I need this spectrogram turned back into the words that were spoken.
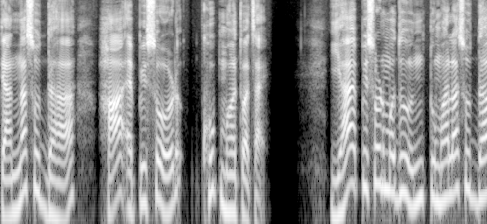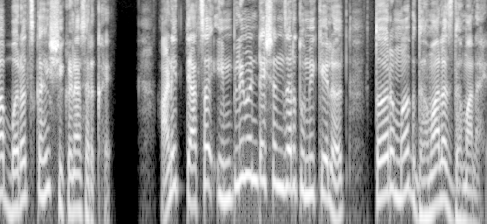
त्यांना सुद्धा हा एपिसोड खूप महत्त्वाचा आहे. ह्या एपिसोडमधून तुम्हाला सुद्धा बरंच काही शिकण्यासारखं आहे. आणि त्याचं इम्प्लिमेंटेशन जर तुम्ही केलं तर मग धमालच धमाल आहे.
